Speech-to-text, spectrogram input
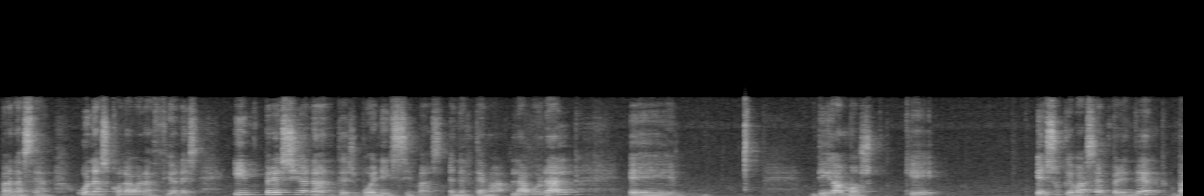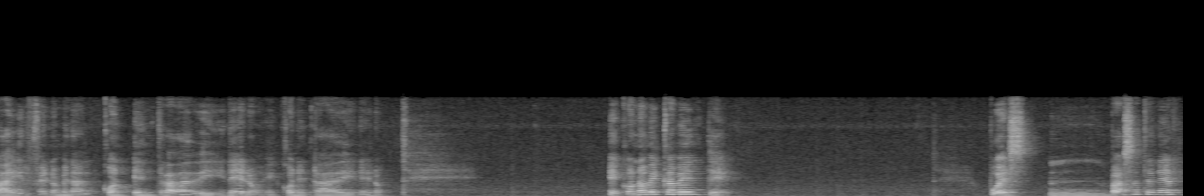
van a ser unas colaboraciones impresionantes, buenísimas en el tema laboral. Eh, digamos que eso que vas a emprender va a ir fenomenal, con entrada de dinero, eh, con entrada de dinero. Económicamente, pues mm, vas a tener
